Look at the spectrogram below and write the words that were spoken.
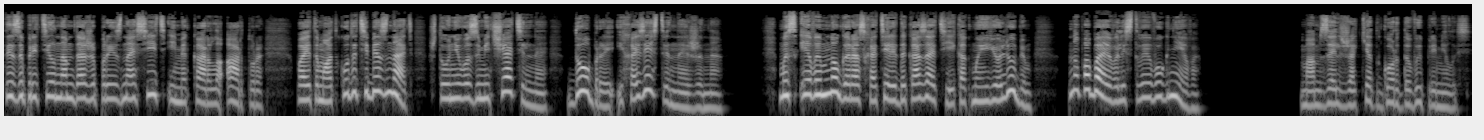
Ты запретил нам даже произносить имя Карла Артура, поэтому откуда тебе знать, что у него замечательная, добрая и хозяйственная жена? Мы с Эвой много раз хотели доказать ей, как мы ее любим, но побаивались твоего гнева. Мамзель Жакет гордо выпрямилась.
